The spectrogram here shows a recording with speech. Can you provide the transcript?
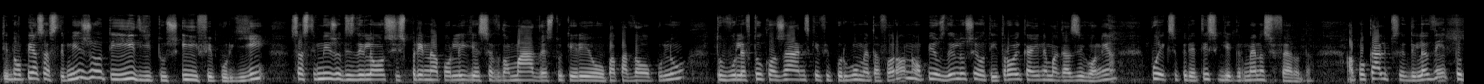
την οποία σας θυμίζω ότι οι ίδιοι τους οι υφυπουργοί, σας θυμίζω τις δηλώσεις πριν από λίγες εβδομάδες του κυρίου Παπαδόπουλου, του βουλευτού Κοζάνης και υφυπουργού μεταφορών, ο οποίος δήλωσε ότι η Τρόικα είναι μαγαζί γωνία που εξυπηρετεί συγκεκριμένα συμφέροντα. Αποκάλυψε δηλαδή το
